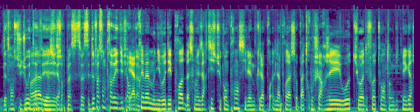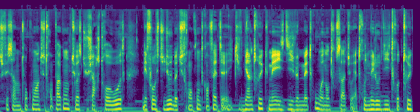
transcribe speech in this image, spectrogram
d'être en studio et Ouais, t'as fait sur place. C'est- deux façons de travailler différentes. Et après, même. même au niveau des prods, bah, selon les artistes, tu comprends s'il aime que la, pro- la prod soit pas trop chargée ou autre. Tu vois, des fois, toi, en tant que beatmaker, tu fais ça dans ton coin, tu te rends pas compte, tu vois, si tu charges trop ou autre. Des fois, au studio, bah, tu te rends compte qu'en fait, euh, il kiffe bien le truc, mais il se dit, je vais me mettre où, moi, dans tout ça, tu vois, il y a trop de mélodies, trop de trucs.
